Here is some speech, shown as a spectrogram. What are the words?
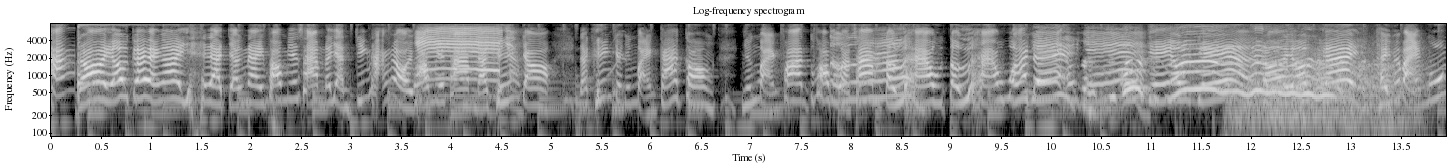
thắng. Rồi ok bạn ơi vậy là trận này Phong với Sam đã giành chiến thắng rồi. Phong với Sam đã khiến cho đã khiến cho những bạn cá con những bạn fan của Phong và Sam tự hào. tự hào quá Oh đi. yeah, yeah. Oh yeah, oh yeah. Rồi ok. Thì mấy bạn muốn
